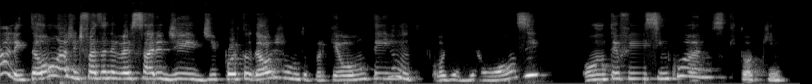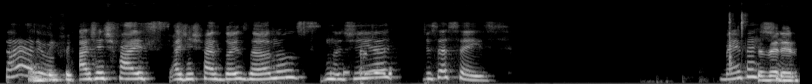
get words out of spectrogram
Olha, então a gente faz aniversário de, de Portugal junto, porque ontem, hoje é dia 11, ontem eu fiz cinco anos que estou aqui. Sério? Foi- A gente faz, a gente faz dois anos no dia 16. Bem pertinho. Fevereiro.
